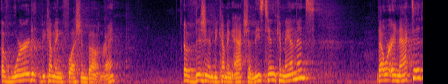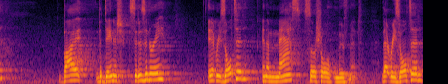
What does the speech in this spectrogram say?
of word becoming flesh and bone, right? Of vision becoming action. These Ten Commandments that were enacted by the Danish citizenry, it resulted in a mass social movement that resulted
